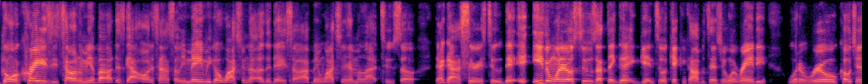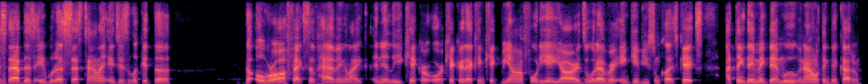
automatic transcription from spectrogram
going crazy telling me about this guy all the time. So he made me go watch him the other day. So I've been watching him a lot too. So that guy's serious too. They, it, either one of those twos, I think, get, get into a kicking competition with Randy with a real coaching staff that's able to assess talent and just look at the the overall effects of having like an elite kicker or a kicker that can kick beyond 48 yards or whatever and give you some clutch kicks. I think they make that move, and I don't think they cut him.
